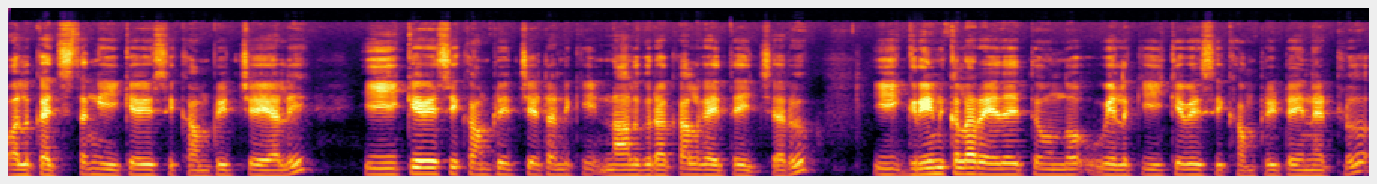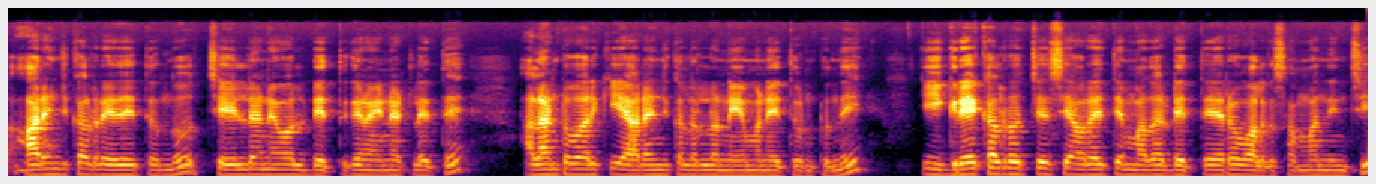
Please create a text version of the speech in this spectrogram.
వాళ్ళు ఖచ్చితంగా ఈకేవైసీ కంప్లీట్ చేయాలి. ఈ ఈకేవైసీ కంప్లీట్ చేయడానికి నాలుగు రకాలుగా అయితే ఇచ్చారు. ఈ గ్రీన్ కలర్ ఏదైతే ఉందో వీళ్ళకి ఈకేవైసీ కంప్లీట్ అయినట్లు ఆరెంజ్ కలర్ ఏదైతే ఉందో చైల్డ్ అనే వాళ్ళు డెత్గా అయినట్లయితే అలాంటి వారికి ఆరెంజ్ కలర్లో నేమ్ అనేది ఉంటుంది. ఈ గ్రే కలర్ వచ్చేసి ఎవరైతే మదర్ డెత్ అయ్యారో వాళ్ళకి సంబంధించి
